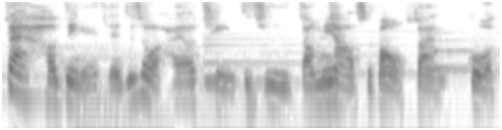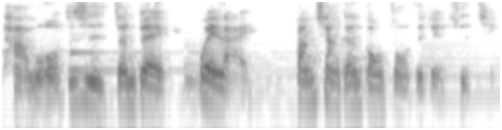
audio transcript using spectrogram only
在好几年前，就是我还要请就是找米老师帮我算过塔罗，就是针对未来方向跟工作这件事情。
